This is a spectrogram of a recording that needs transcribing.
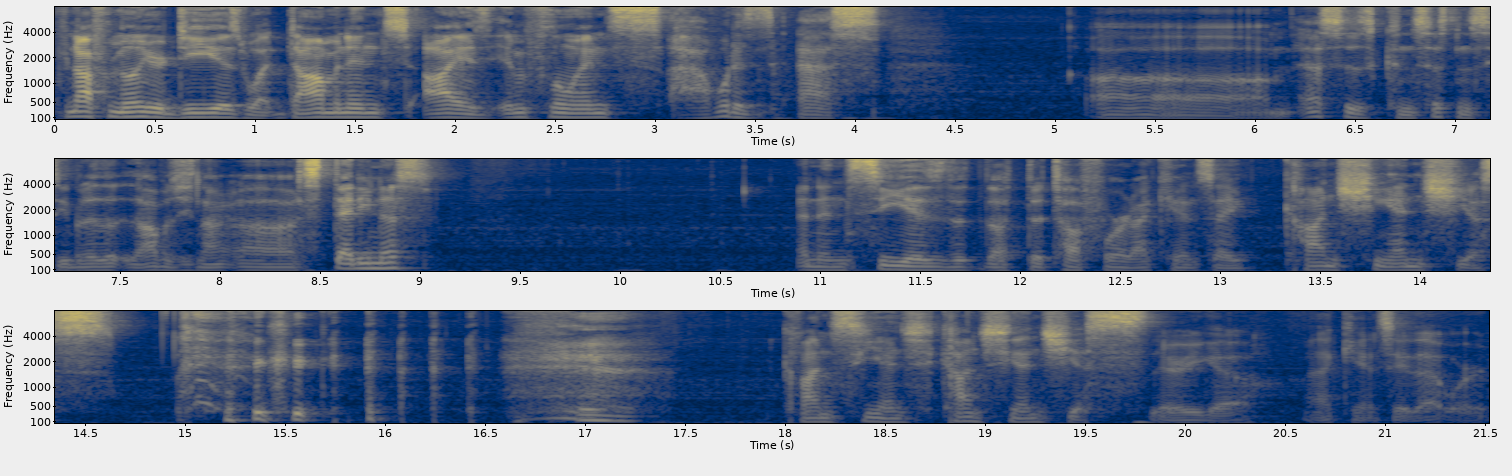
If you're not familiar, D is what? Dominance. I is influence. Uh, what is S? Um, S is consistency, but obviously not. Uh, steadiness and then C is the, the, the tough word I can't say. Conscientious. Conscientious. Conscientious. There you go. I can't say that word.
